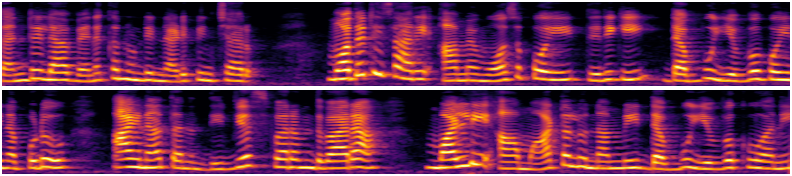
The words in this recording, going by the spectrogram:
తండ్రిలా వెనక నుండి నడిపించారు. మొదటిసారి ఆమె మోసపోయి తిరిగి డబ్బు ఇవ్వబోయినప్పుడు ఆయన తన దివ్యస్వరం ద్వారా మళ్ళీ ఆ మాటలు నమ్మి డబ్బు ఇవ్వకు అని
